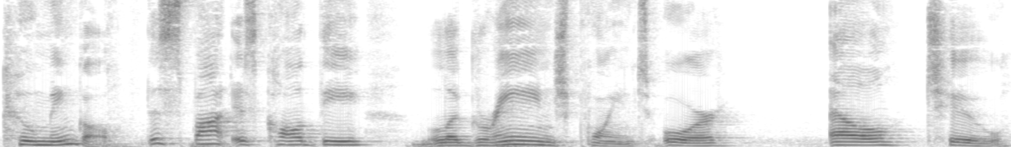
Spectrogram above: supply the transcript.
commingle. This spot is called the Lagrange point or L2.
